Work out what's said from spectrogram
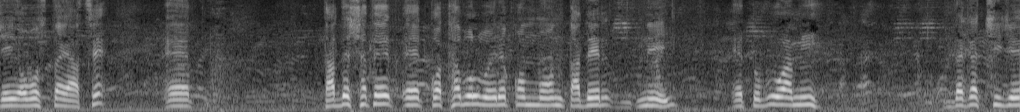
যেই অবস্থায় আছে তাদের সাথে কথা বলব এরকম মন তাদের নেই। তবুও আমি দেখাচ্ছি যে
